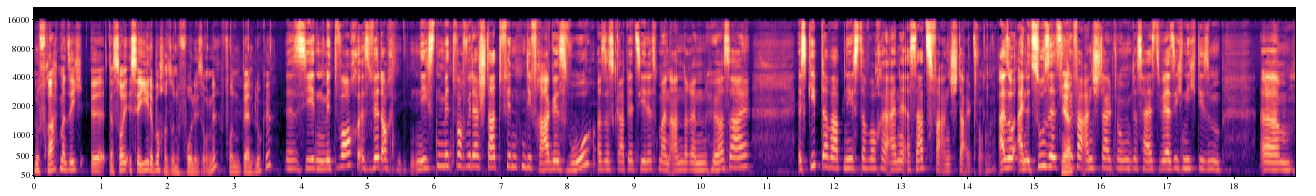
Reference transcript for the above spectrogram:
Nun fragt man sich, äh, das ist ja jede Woche so eine Vorlesung, ne? Von Bernd Lucke? Das ist jeden Mittwoch. Es wird auch nächsten Mittwoch wieder stattfinden. Die Frage ist, wo. Also es gab jetzt jedes Mal einen anderen Hörsaal. Es gibt aber ab nächster Woche eine Ersatzveranstaltung. Also eine zusätzliche ja. Veranstaltung. Das heißt, wer sich nicht diesem ähm,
